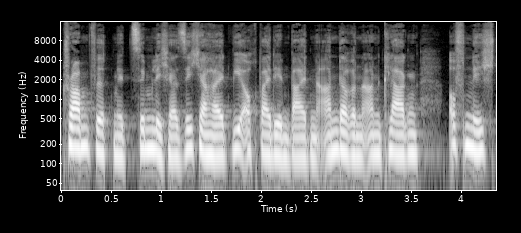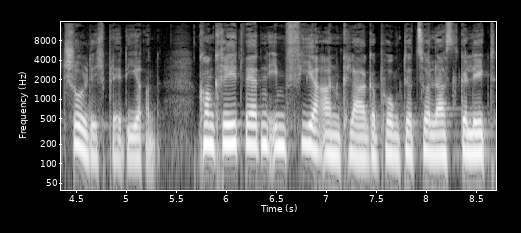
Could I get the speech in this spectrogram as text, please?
Trump wird mit ziemlicher Sicherheit, wie auch bei den beiden anderen Anklagen, auf nicht schuldig plädieren. Konkret werden ihm vier Anklagepunkte zur Last gelegt,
